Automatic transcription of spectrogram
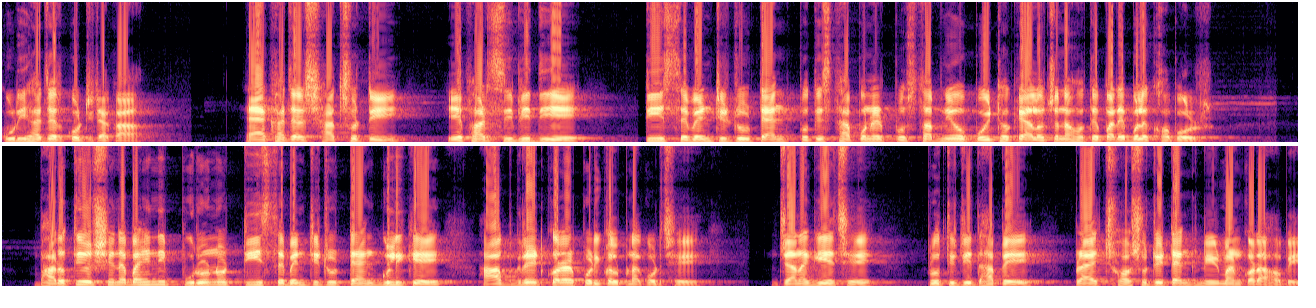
কুড়ি হাজার কোটি টাকা। এক হাজার সাতশোটি এফআরসিভি দিয়ে টি সেভেন্টি টু ট্যাঙ্ক প্রতিস্থাপনের প্রস্তাব নিয়েও বৈঠকে আলোচনা হতে পারে বলে খবর। ভারতীয় সেনাবাহিনী পুরনো টি সেভেন্টি টু ট্যাঙ্কগুলিকে আপগ্রেড করার পরিকল্পনা করছে। জানা গিয়েছে, প্রতিটি ধাপে প্রায় ছশোটি ট্যাঙ্ক নির্মাণ করা হবে।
